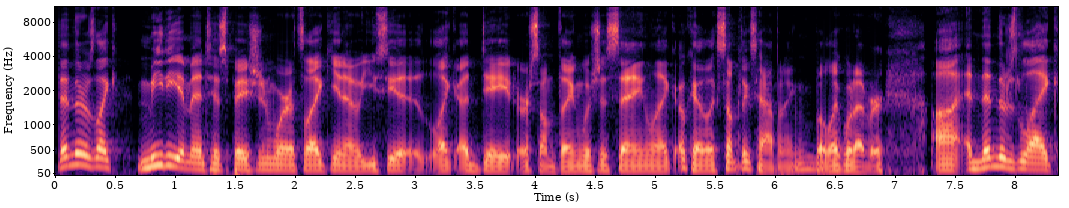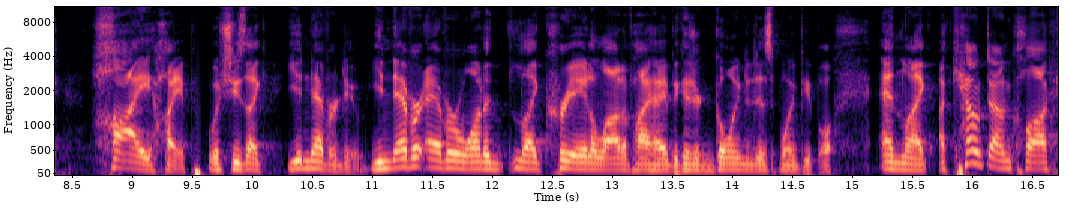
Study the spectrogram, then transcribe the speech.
Then there's like medium anticipation where it's like you know you see it like a date or something, which is saying like okay like something's happening, but like whatever. Uh, and then there's like high hype, which she's like you never do. You never ever want to like create a lot of high hype because you're going to disappoint people. And like a countdown clock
